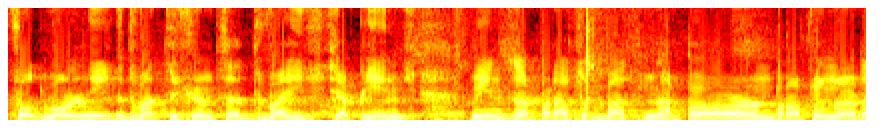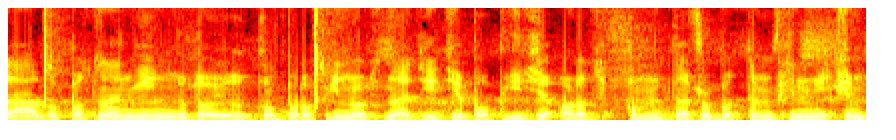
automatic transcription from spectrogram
Futbolnik 2025. Więc zapraszam was na profil Realu. Link do jego profilu znajdziecie w opisie oraz w komentarzu pod tym filmikiem.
